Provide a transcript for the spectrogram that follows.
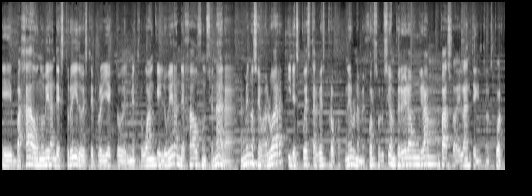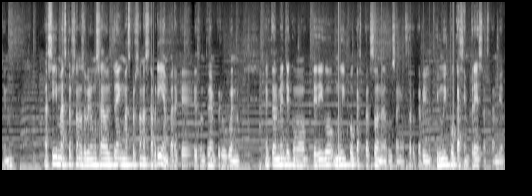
eh, bajado, no hubieran destruido este proyecto del Metro Huanca y lo hubieran dejado funcionar, al menos evaluar y después tal vez proponer una mejor solución, pero era un gran paso adelante en el transporte, ¿no? Así más personas hubieran usado el tren, más personas sabrían para qué es un tren, pero bueno, actualmente como te digo, muy pocas personas usan el ferrocarril y muy pocas empresas también.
